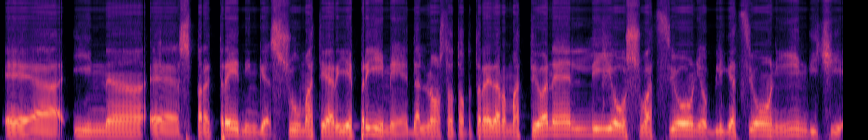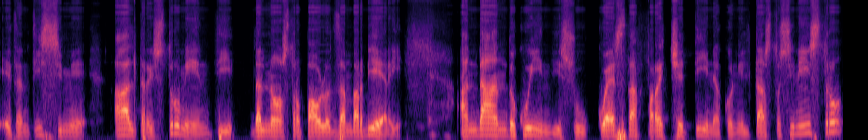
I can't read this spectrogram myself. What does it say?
eh, in eh, spread trading su materie prime dal nostro top trader Matteo Anelli o su azioni, obbligazioni, indici e tantissimi altri strumenti dal nostro Paolo Zambarbieri. Andando quindi su questa freccettina con il tasto sinistro,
